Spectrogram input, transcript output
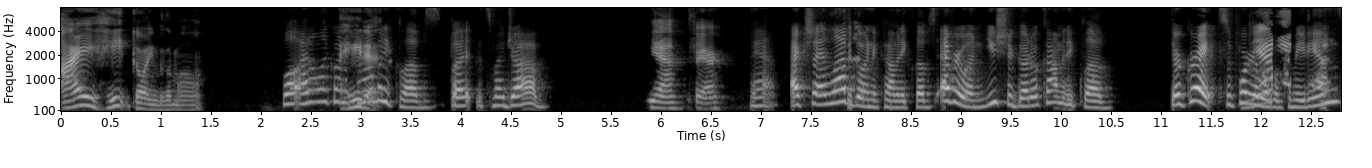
I hate going to the mall. Well, I don't like going to hate it. comedy clubs, but it's my job. Yeah, fair. Yeah. Actually, I love going to comedy clubs. Everyone, you should go to a comedy club. They're great. Support your local comedians.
